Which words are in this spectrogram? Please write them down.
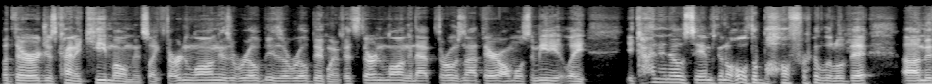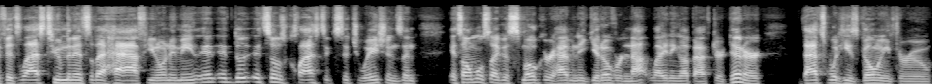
but there are just kind of key moments like third and long is a real is a real big one. If it's third and long and that throw's not there almost immediately, you kind of know Sam's going to hold the ball for a little bit. Um, if it's last two minutes of the half, you know what I mean? It, it, it's those classic situations, and it's almost like a smoker having to get over not lighting up after dinner. That's what he's going through,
